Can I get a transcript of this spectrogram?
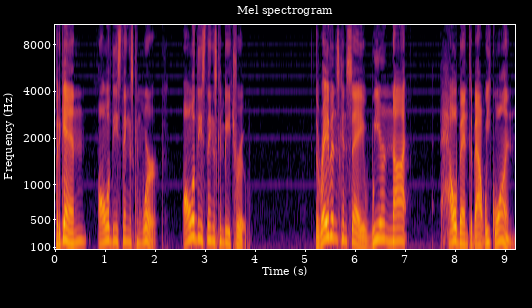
But again, all of these things can work. All of these things can be true. The Ravens can say, We're not hell bent about week one.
